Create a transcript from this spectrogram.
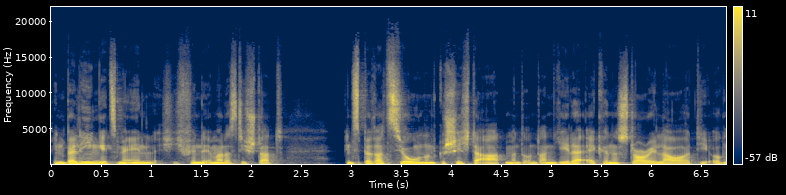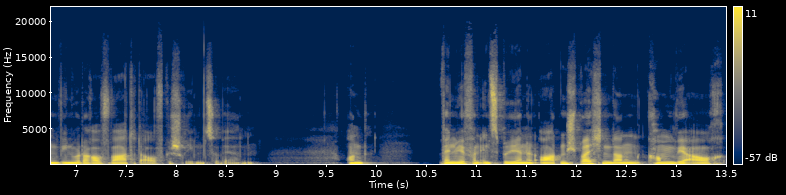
in Berlin geht es mir ähnlich. Ich finde immer, dass die Stadt Inspiration und Geschichte atmet und an jeder Ecke eine Story lauert, die irgendwie nur darauf wartet, aufgeschrieben zu werden. Und wenn wir von inspirierenden Orten sprechen, dann kommen wir auch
